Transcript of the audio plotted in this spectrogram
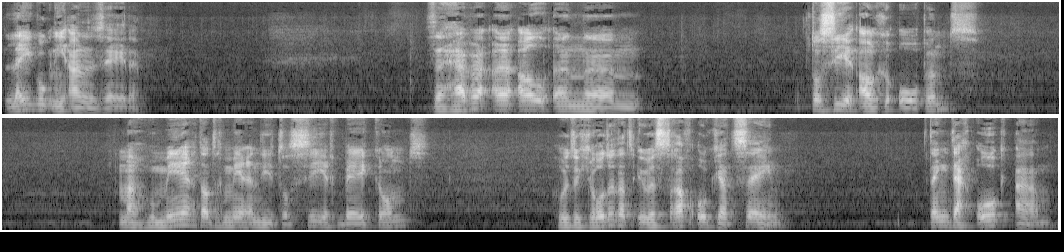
Leg ik ook niet aan de zijde. Ze hebben uh, al een um, dossier al geopend. Maar hoe meer dat er meer in die dossier bij komt, hoe te groter dat uw straf ook gaat zijn. Denk daar ook aan.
